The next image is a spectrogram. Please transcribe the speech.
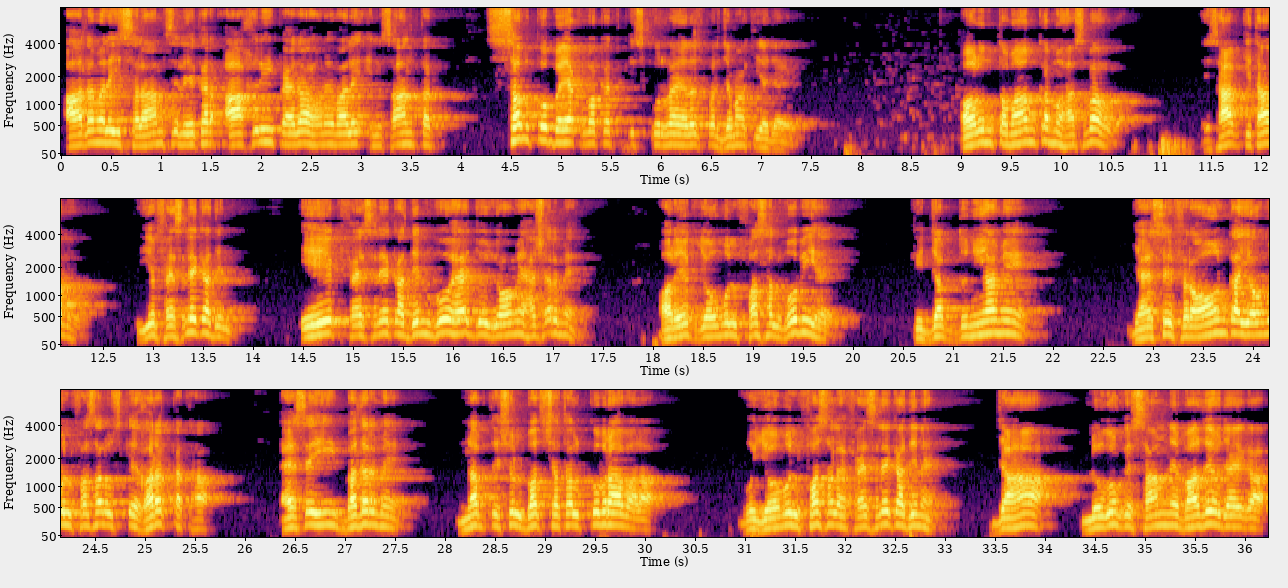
آدم علیہ السلام سے لے کر آخری پیدا ہونے والے انسان تک سب کو بیک وقت اس عرض پر جمع کیا جائے گا۔ اور ان تمام کا محاسبہ ہوگا، حساب کتاب ہو یہ فیصلے کا دن ایک فیصلے کا دن وہ ہے جو یوم حشر میں اور ایک یوم الفصل وہ بھی ہے کہ جب دنیا میں جیسے فرعون کا یوم الفصل اس کے غرق کا تھا، ایسے ہی بدر میں نبتش البد شتل قبرا والا وہ یوم الفصل ہے، فیصلے کا دن ہے۔ جہاں لوگوں کے سامنے واضح ہو جائے گا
